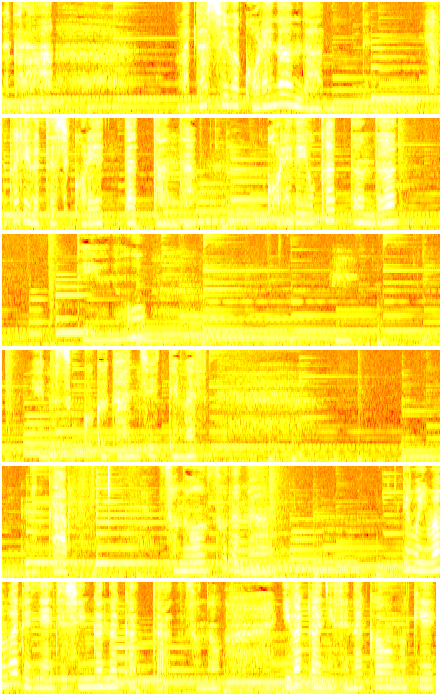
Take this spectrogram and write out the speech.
だから私はこれなんだって。やっぱり私これだったんだ。これでよかったんだっていうのをうん。今すっごく感じてます。なんかそのそうだな。でも今までね自信がなかったその違和感に背中を向け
